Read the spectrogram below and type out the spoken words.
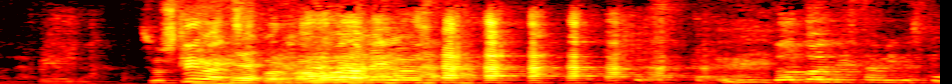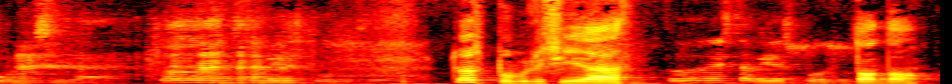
a la verga. Suscríbanse, por favor, amigos. Todo en esta vida es publicidad. Todo en esta vida es publicidad. Todo es publicidad. Todo en esta vida es publicidad. Todo.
